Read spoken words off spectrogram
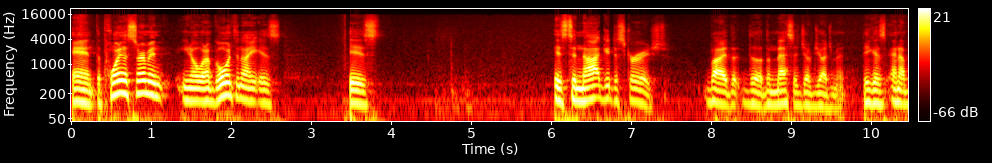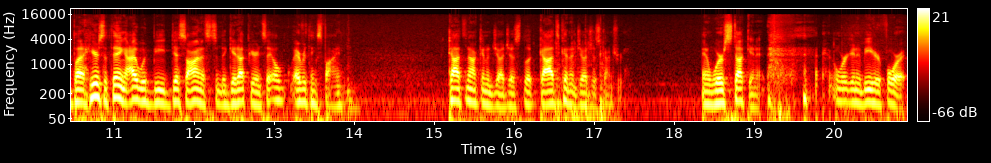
And the point of the sermon, you know, what I'm going tonight is, is is to not get discouraged by the, the, the message of judgment. Because, and, uh, but here's the thing I would be dishonest to get up here and say, oh, everything's fine. God's not going to judge us. Look, God's going to judge this country. And we're stuck in it. and we're going to be here for it.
